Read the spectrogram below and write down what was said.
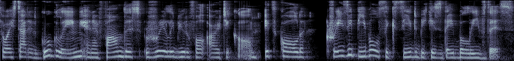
So I started Googling and I found this really beautiful article. It's called Crazy People Succeed Because They Believe This.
